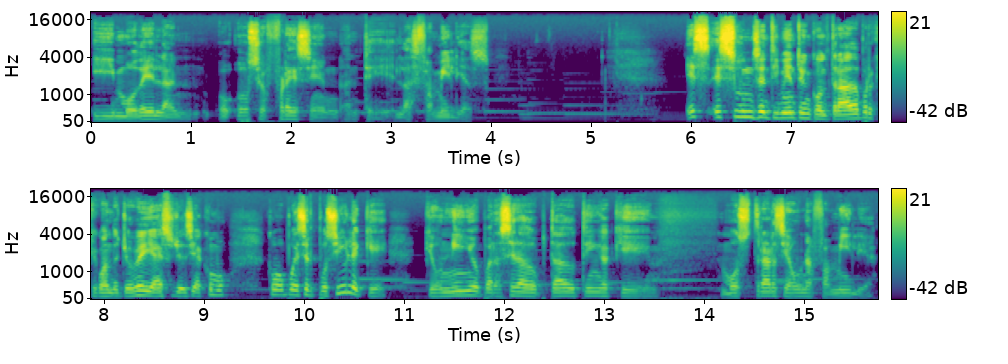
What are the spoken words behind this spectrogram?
y modelan o, se ofrecen ante las familias. Es, un sentimiento encontrado porque cuando yo veía eso yo decía, ¿cómo, cómo puede ser posible que, un niño para ser adoptado tenga que mostrarse a una familia?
